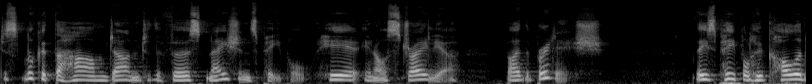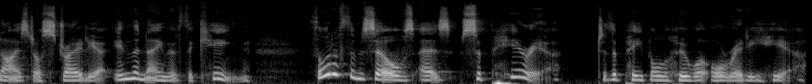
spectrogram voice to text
Just look at the harm done to the First Nations people here in Australia by the British. These people who colonised Australia in the name of the king thought of themselves as superior to the people who were already here.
